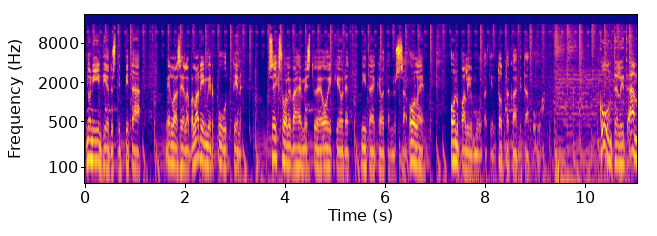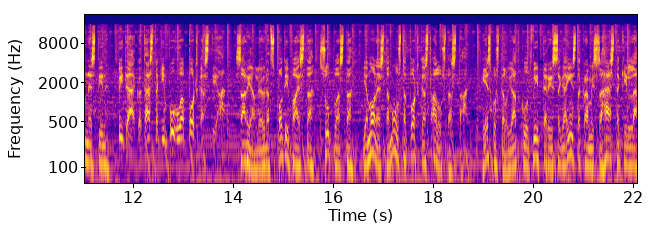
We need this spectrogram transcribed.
No niin, tietysti pitää. Meillä on siellä Vladimir Putin, seksuaalivähemmistöjen oikeudet, niitä ei käytännössä ole. On paljon muutakin, totta kai pitää puhua. Kuuntelit Amnestin Pitääkö tästäkin puhua podcastia? Sarjan löydät Spotifysta, Suplasta ja monesta muusta podcast-alustasta. Keskustelu jatkuu Twitterissä ja Instagramissa hashtagillä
